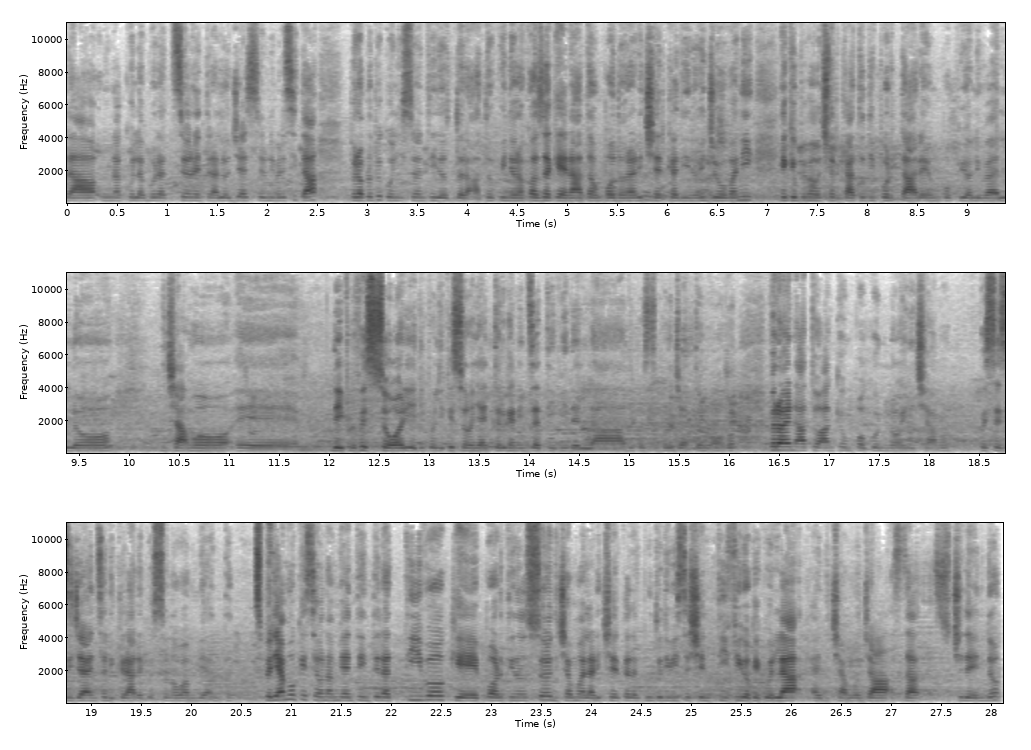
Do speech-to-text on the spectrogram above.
da una collaborazione tra l'OGS e l'università, però proprio con gli studenti di dottorato, quindi una cosa che è nata un po' da una ricerca di noi giovani e che abbiamo cercato di portare un po' più a livello diciamo, eh, dei professori e di quelli che sono gli enti organizzativi della, di questo progetto nuovo, però è nato anche un po' con noi diciamo, questa esigenza di creare questo nuovo ambiente. Speriamo che sia un ambiente interattivo che porti non solo diciamo, alla ricerca dal punto di vista scientifico, che quella è, diciamo, già sta succedendo,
